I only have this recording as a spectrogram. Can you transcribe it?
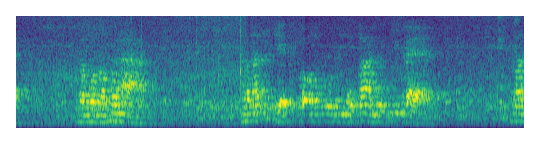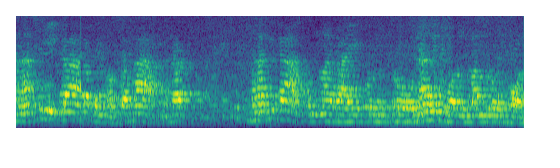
ดตำบลหนองพนาคณะที่เจ็ดกองทุนหมู่บ้านหมู่ที่แปด คณะที่เก้าก็เป็นของเจ้าภาพนะครับคณะที่เก้าคุณมาลัยคุณครูนาฤพลบำรุงผล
